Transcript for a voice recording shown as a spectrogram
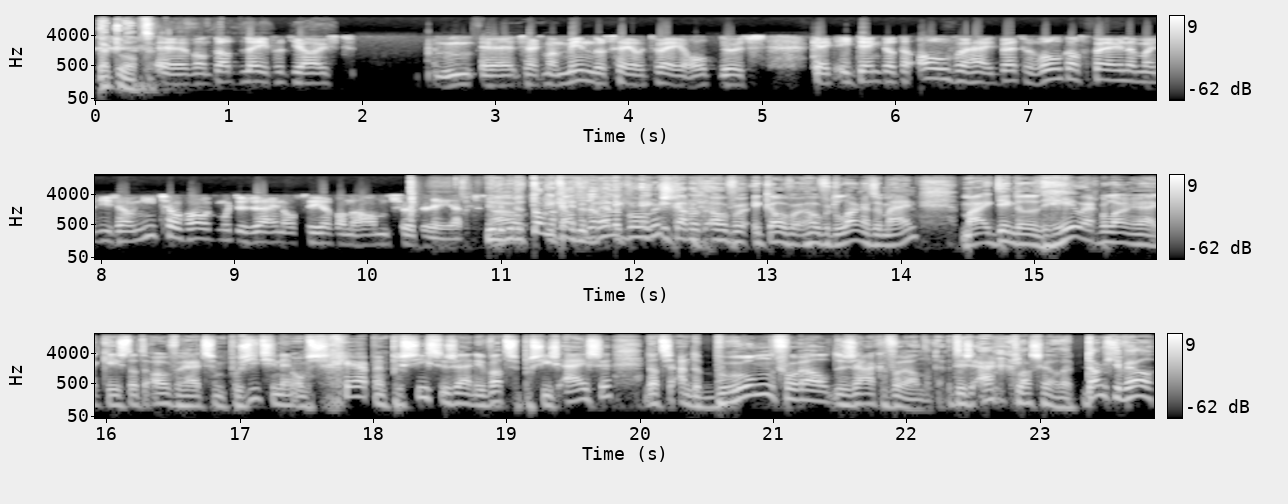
Dat klopt. Eh, want dat levert juist eh, zeg maar minder CO2 op. Dus kijk, ik denk dat de overheid best een rol kan spelen, maar die zou niet zo groot moeten zijn als de heer Van der Ham suggereert. Jullie moeten toch Nou, nog had even het bellen, Boris. Ik, ik had het over, ik over, over de lange termijn. Maar ik denk dat het heel erg belangrijk is dat de overheid zijn positie neemt om scherp en precies te zijn in wat ze precies eisen. Dat ze aan de bron vooral de zaken veranderen. Het is eigenlijk glashelder. Dankjewel,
